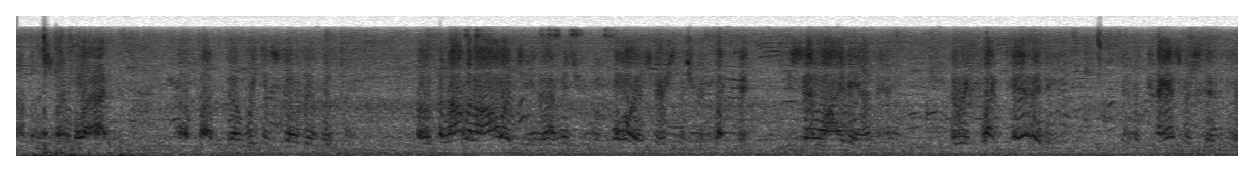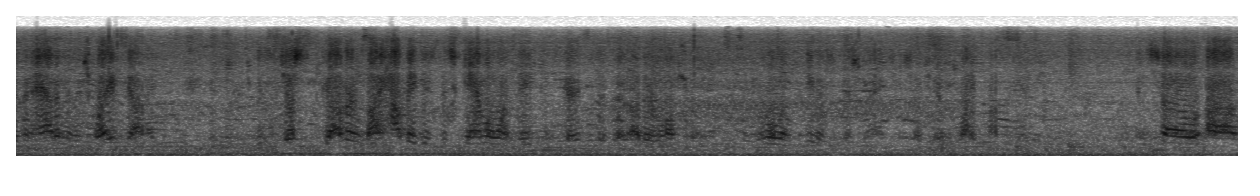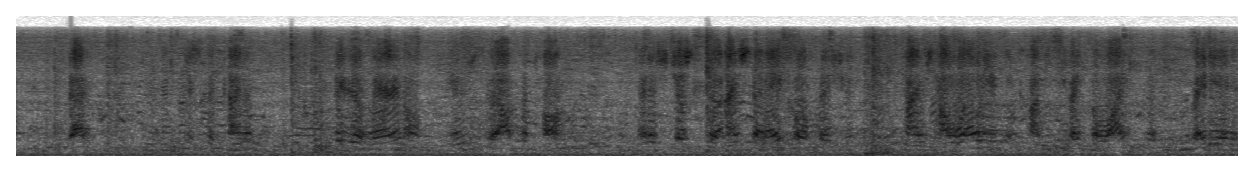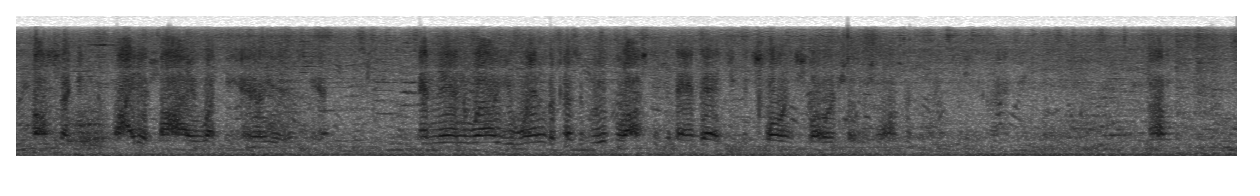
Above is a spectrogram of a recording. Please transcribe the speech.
I'm going to swim black, uh, but uh, we can still do good the phenomenology that I mentioned before is here's this reflective. You send light in, and the reflectivity and the transmissivity of an atom in its waveguide is just governed by how big is this gamma 1D compared to the other ultra. The whole impedance mismatch associated with light propagation. And so, um, that is the kind of bigger variable throughout the talk. And it's just the Einstein A coefficient times how well you can concentrate the light that's radiated cross section divided by what the area is here. And then, well, you win because the group velocity to band edge get slower and slower, so it's longer. Um,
